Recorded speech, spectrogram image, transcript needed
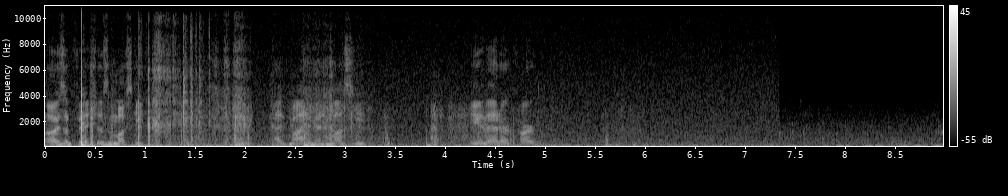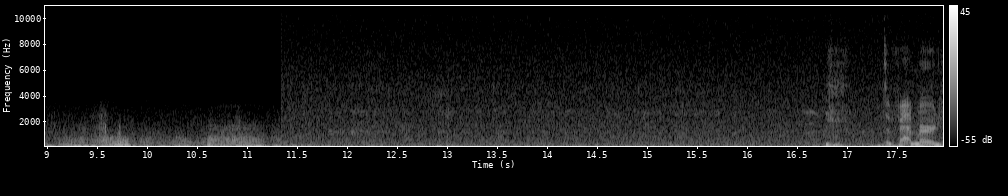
Oh, there's a fish. There's a muskie. That might have been a muskie. Either that or a carp. it's a fat bird.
